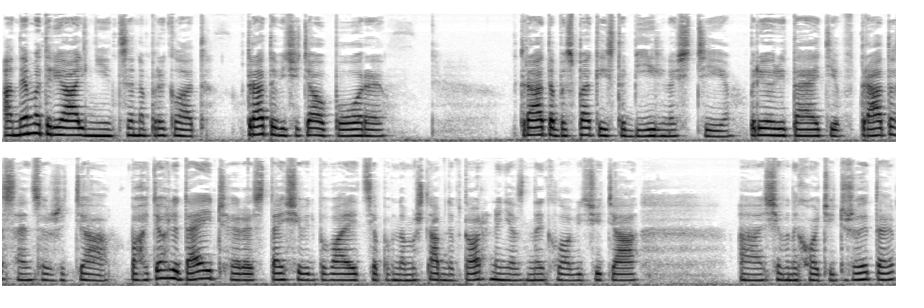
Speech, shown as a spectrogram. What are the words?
А нематеріальні це, наприклад, втрата відчуття опори, втрата безпеки і стабільності, пріоритетів, втрата сенсу життя. Багатьох людей через те, що відбувається повномасштабне вторгнення, зникло відчуття, що вони хочуть жити.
